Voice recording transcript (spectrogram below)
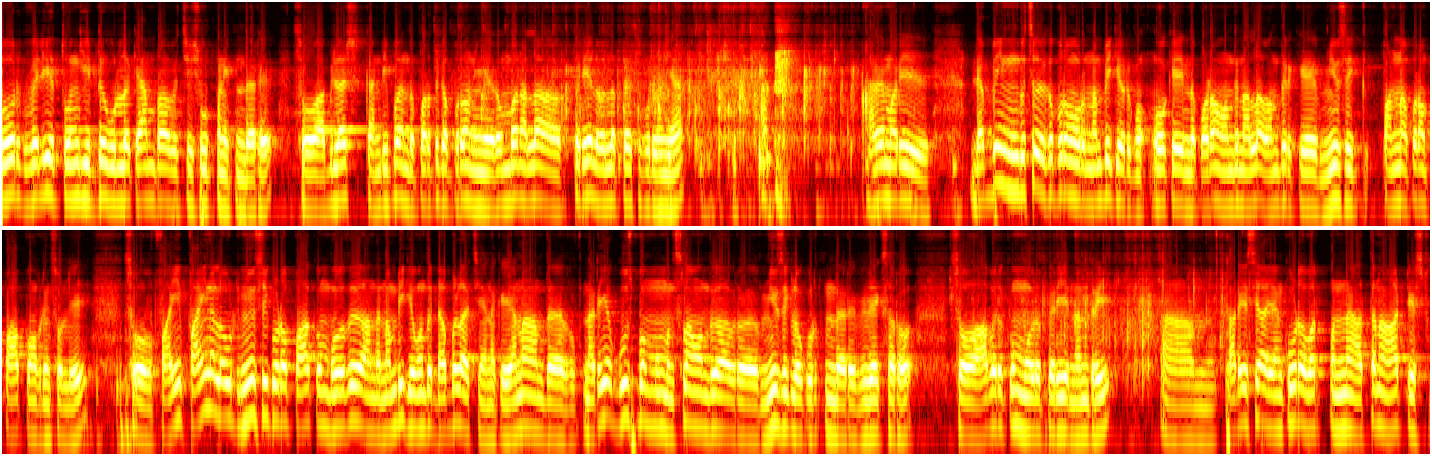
டோருக்கு வெளியே தொங்கிட்டு உள்ள கேமரா வச்சு ஷூட் பண்ணிட்டு இருந்தாரு. ஸோ அபிலாஷ் கண்டிப்பாக இந்த படத்துக்கு அப்புறம் நீங்கள் ரொம்ப நல்லா பெரிய லெவலில் பேசப்படுவீங்க. அதே மாதிரி டப்பிங் முடிச்சதுக்கப்புறம் ஒரு நம்பிக்கை இருக்கும். ஓகே இந்த படம் வந்து நல்லா வந்திருக்கு மியூசிக் பண்ண அப்புறம் பார்ப்போம் அப்படின்னு சொல்லி. ஸோ ஃபை ஃபைனல் அவுட் மியூசிக்கோட பார்க்கும்போது அந்த நம்பிக்கை வந்து டபுள் ஆச்சு எனக்கு. ஏன்னா அந்த நிறைய கூஸ்பம் மூமெண்ட்ஸ்லாம் வந்து அவர் மியூசிக்கில் கொடுத்துருந்தாரு விவேக் சாரோ ஸோ அவருக்கும் ஒரு பெரிய நன்றி. கடைசியாக என் கூட ஒர்க் பண்ண அத்தனை ஆர்டிஸ்ட்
